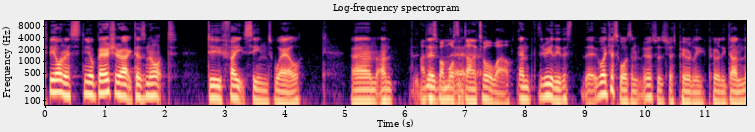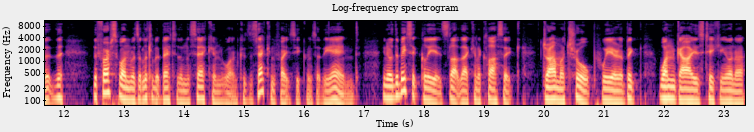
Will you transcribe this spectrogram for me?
To be honest, you know, Bergerac does not do fight scenes well, um, and and the- this one wasn't uh, done at all well. and really this uh, well it just wasn't this was just purely purely done the the the first one was a little bit better than the second one because the second fight sequence at the end you know the basically it's like that kind of classic drama trope where a big one guy is taking on a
